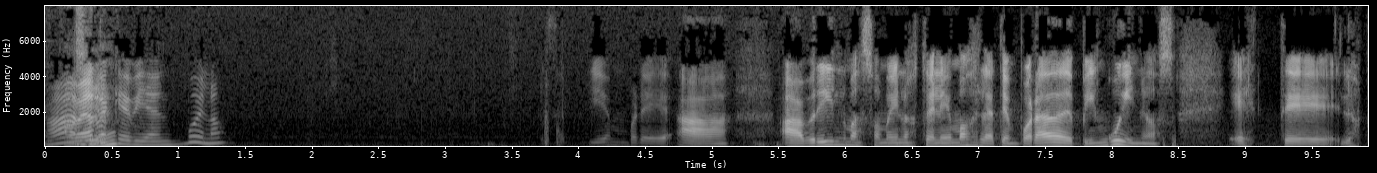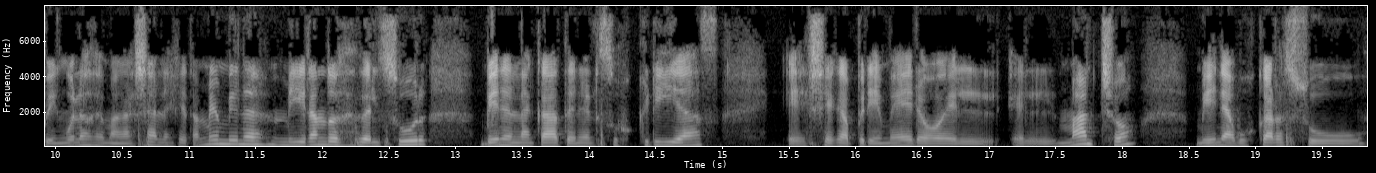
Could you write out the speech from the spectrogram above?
Ah, A ver. ¿Sí? qué bien. Bueno, septiembre a abril más o menos tenemos la temporada de pingüinos. Este, los pingüinos de Magallanes, que también vienen migrando desde el sur, vienen acá a tener sus crías. Eh, llega primero el, el macho, viene a buscar su,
